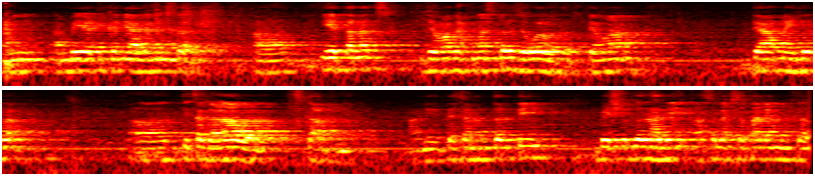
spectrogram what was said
आणि आंबे या ठिकाणी आल्यानंतर येतानाच जेव्हा घटनास्थळ जवळ होतं तेव्हा त्या महिलेला तिचा गळा आवडला स्कार्फने. आणि त्याच्यानंतर ती बेशुद्ध झाली असं लक्षात आल्यानंतर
